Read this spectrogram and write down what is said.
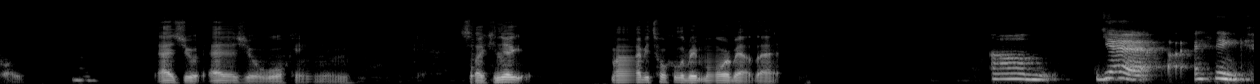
body. Mm. as you as you're walking. And so can you maybe talk a little bit more about that? Um, yeah, I think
